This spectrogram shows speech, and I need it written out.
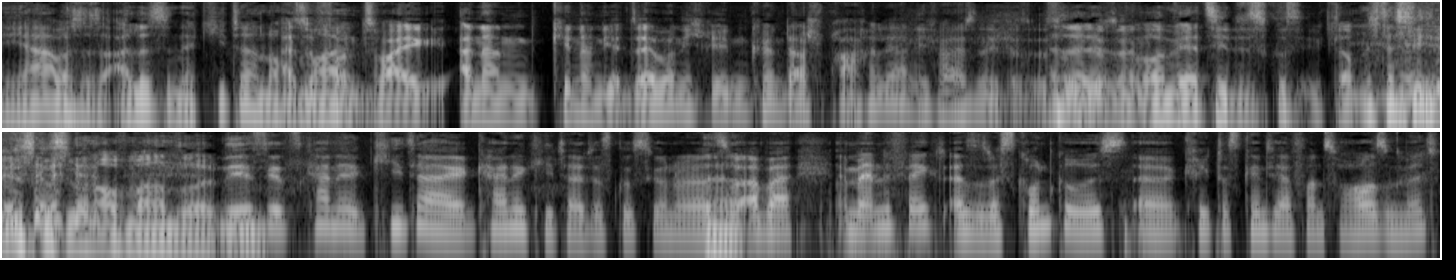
Ja, aber es ist alles in der Kita noch Also mal. von zwei anderen Kindern, die jetzt selber nicht reden können, da Sprache lernen? Ich weiß nicht. Das ist so ein also bisschen, wollen wir jetzt die Diskussion, ich glaube nicht, dass wir die Diskussion aufmachen sollten. Nee, ist jetzt keine Kita, keine Kita-Diskussion oder Ja. so, aber im Endeffekt, also das Grundgerüst äh, kriegt das Kind ja von zu Hause mit.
